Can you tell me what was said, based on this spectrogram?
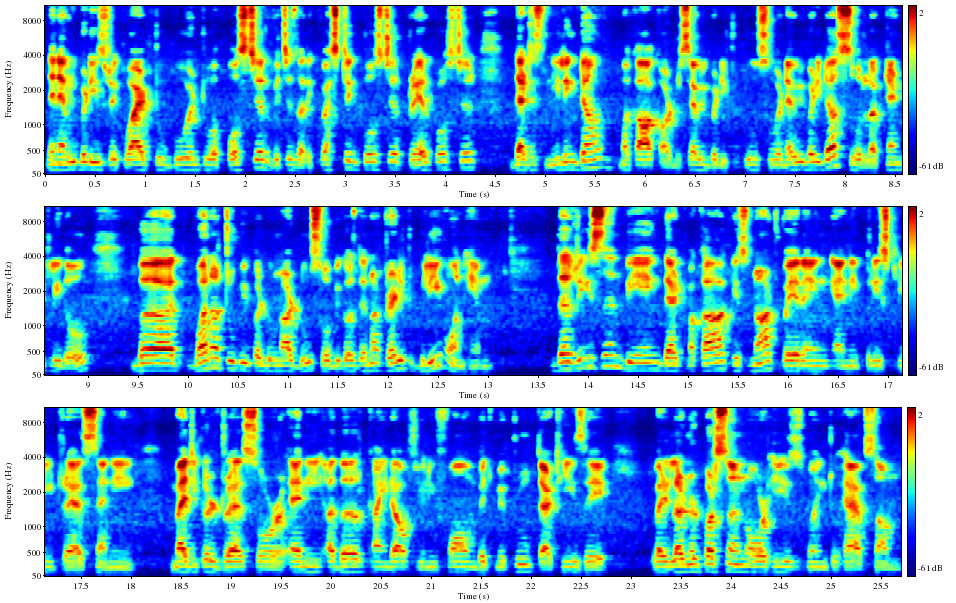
then everybody is required to go into a posture which is a requesting posture, prayer posture, that is kneeling down. Makak orders everybody to do so, and everybody does so reluctantly though. But one or two people do not do so because they're not ready to believe on him. The reason being that Makak is not wearing any priestly dress, any magical dress, or any other kind of uniform which may prove that he is a very learned person or he is going to have some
